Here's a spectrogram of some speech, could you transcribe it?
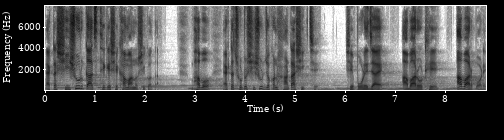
একটা শিশুর কাজ থেকে শেখা মানসিকতা। ভাবো, একটা ছোট শিশুর যখন হাঁটা শিখছে, সে পড়ে যায়, আবার ওঠে, আবার পড়ে।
